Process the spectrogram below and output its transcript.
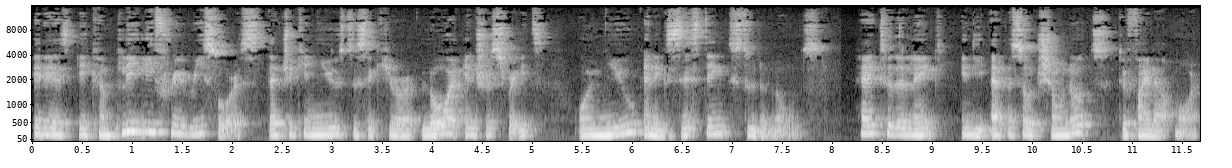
It is a completely free resource that you can use to secure lower interest rates on new and existing student loans. Head to the link in the episode show notes to find out more.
